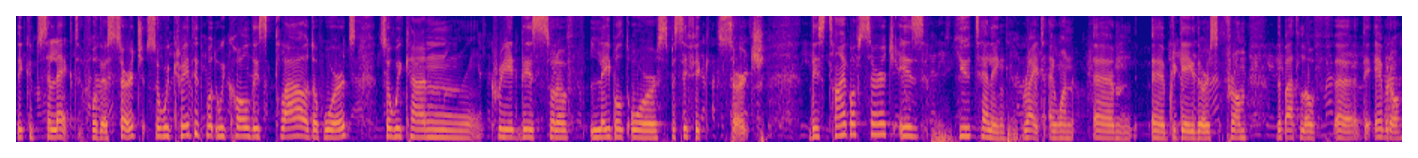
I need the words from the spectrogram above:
they could select for their search. So we created what we call this cloud of words, so we can create this sort of labeled or specific search. This type of search is you telling, right, I want um, uh, brigaders from the Battle of uh, the Ebro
